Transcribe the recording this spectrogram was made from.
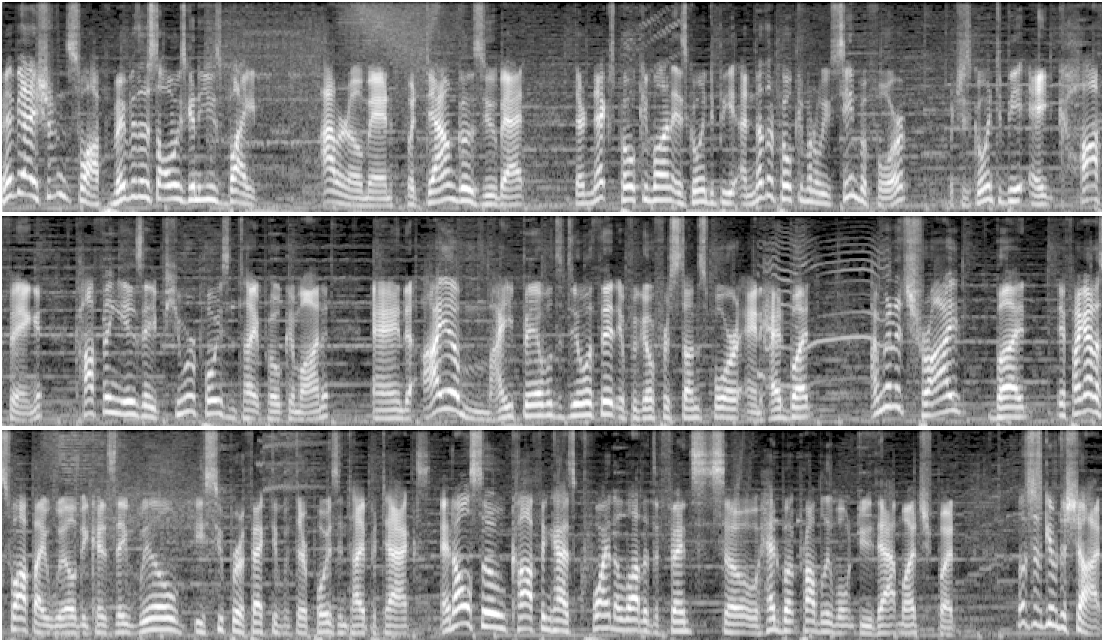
Maybe I shouldn't swap. Maybe they're just always going to use bite. I don't know, man. But down goes Zubat. Their next Pokemon is going to be another Pokemon we've seen before, which is going to be a Koffing. Koffing is a pure poison type Pokemon, and Aya might be able to deal with it if we go for Stun Spore and Headbutt. I'm going to try, but if I gotta swap, I will, because they will be super effective with their poison type attacks. And also, Koffing has quite a lot of defense, so Headbutt probably won't do that much, but let's just give it a shot.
